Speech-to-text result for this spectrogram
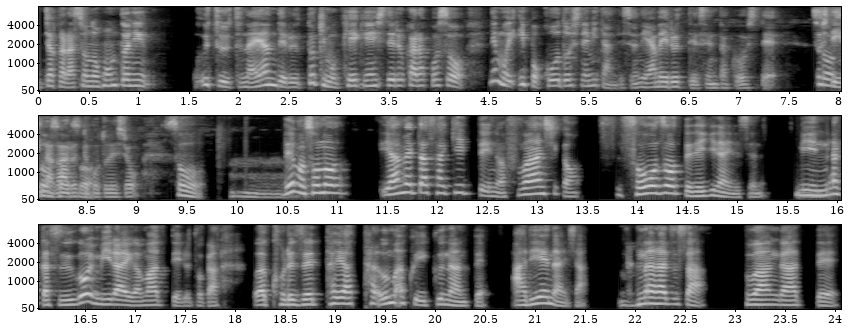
ん。だからその本当にうつうつ悩んでる時も経験してるからこそ、でも一歩行動してみたんですよね。やめるっていう選択をして。そして今があるってことでしょ？そう。うんでもその辞めた先っていうのは不安しか想像ってできないんですよね。みんななんかすごい未来が待っているとか、うわこれ絶対やったらうまくいくなんてありえないじゃん。うん必ずさ、不安があって、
